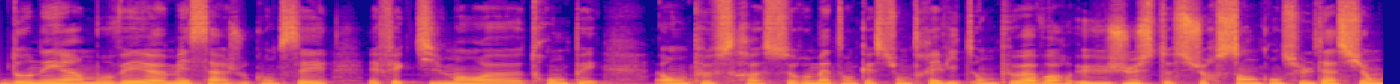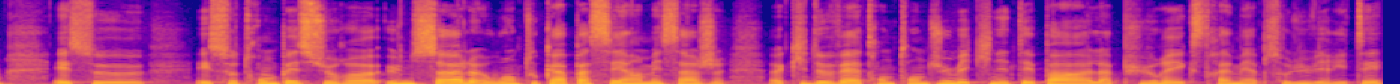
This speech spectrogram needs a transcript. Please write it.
donner un mauvais euh, message ou qu'on s'est effectivement euh, trompé. On peut se, remettre en question très vite. On peut avoir eu juste sur 100 consultations et se, et se tromper sur euh, une seule, ou en tout cas passer un message qui devait être entendu mais qui n'était pas la pure et extrême et absolue vérité.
